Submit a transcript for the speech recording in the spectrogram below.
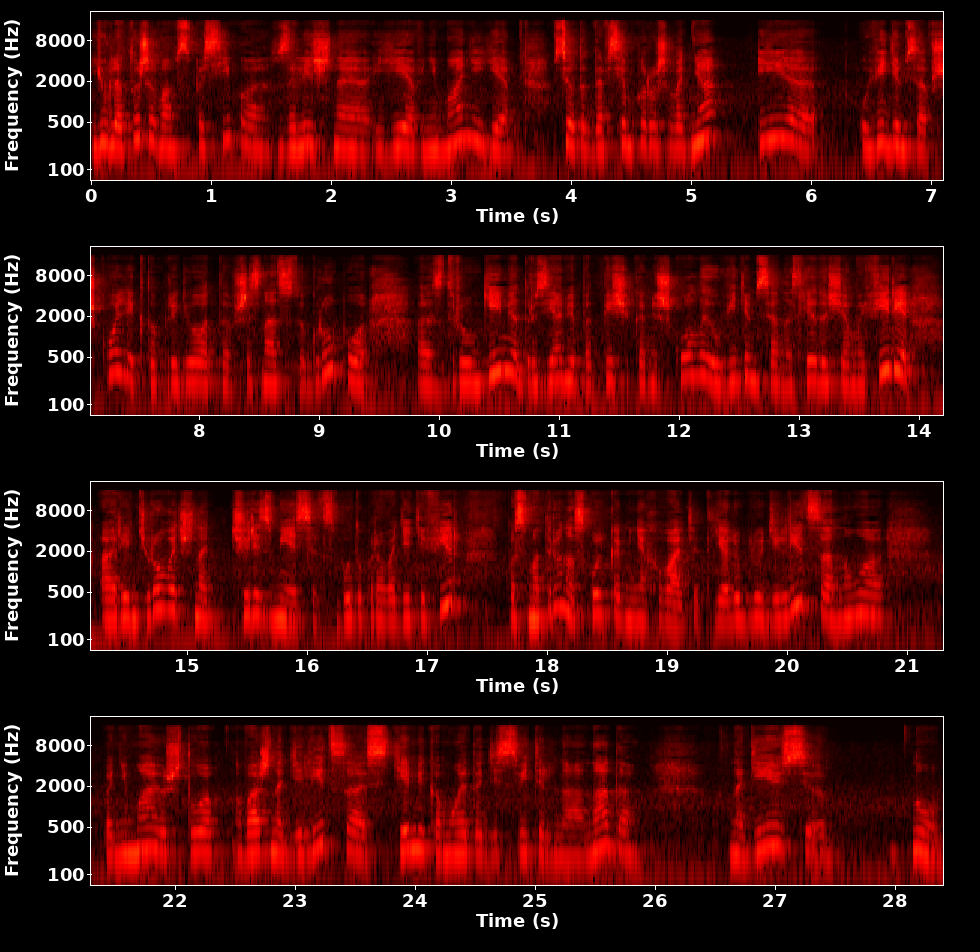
Юля, тоже вам спасибо за личное е внимание. Все, тогда всем хорошего дня и увидимся в школе, кто придет в 16 группу э, с другими друзьями, подписчиками школы. Увидимся на следующем эфире ориентировочно через месяц. Буду проводить эфир, посмотрю, насколько меня хватит. Я люблю делиться, но понимаю, что важно делиться с теми, кому это действительно надо. Надеюсь, э, ну,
